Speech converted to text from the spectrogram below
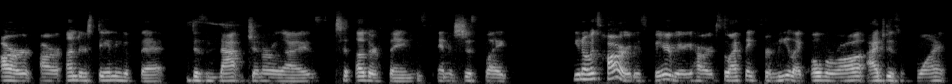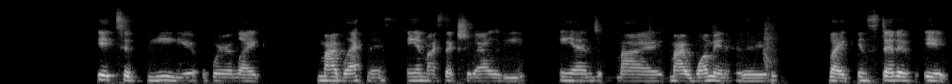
our our understanding of that does not generalize to other things. And it's just like you know, it's hard. It's very, very hard. So I think for me, like overall, I just want it to be where like my blackness and my sexuality and my my womanhood like instead of it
